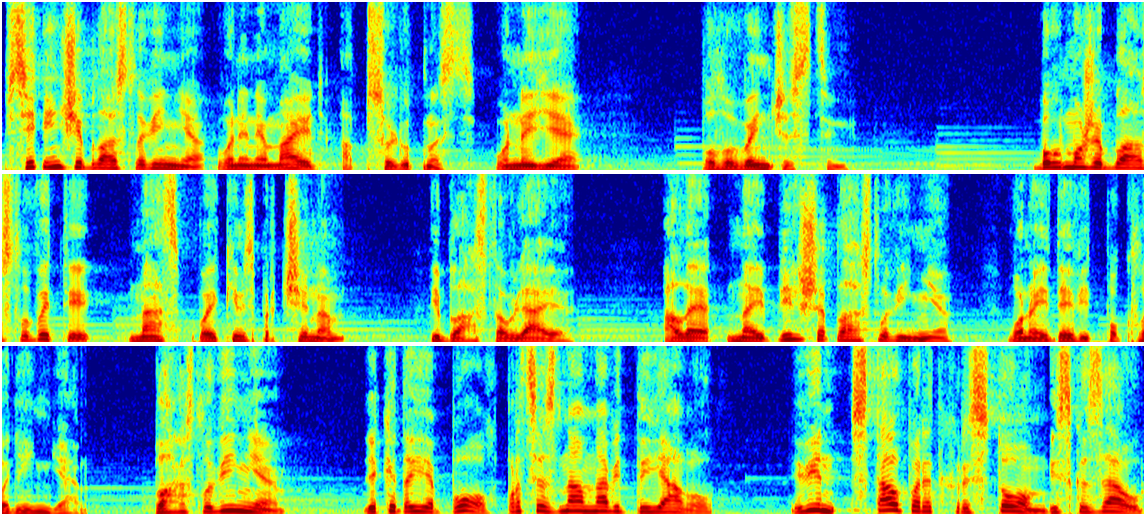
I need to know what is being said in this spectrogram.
Всі інші благословіння вони не мають абсолютності, вони є половинчасті. Бог може благословити нас по якимсь причинам і благословляє, але найбільше благословіння воно йде від поклоніння. Благословіння, яке дає Бог, про це знав навіть диявол. І він став перед Христом і сказав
